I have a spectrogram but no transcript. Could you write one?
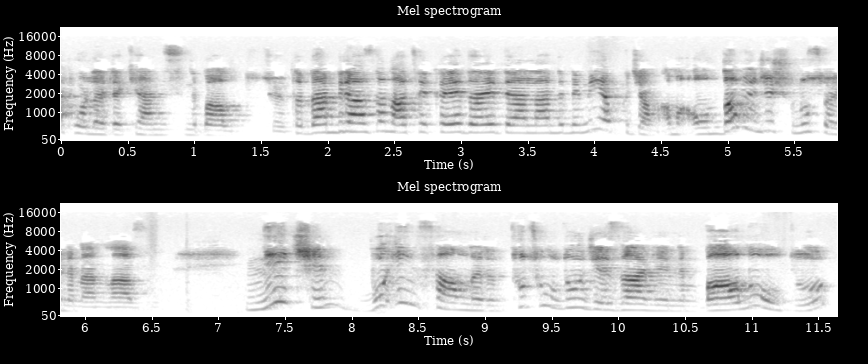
raporlarıyla kendisini bağlı tutuyor. Tabii ben birazdan ATK'ya dair değerlendirmemi yapacağım ama ondan önce şunu söylemem lazım. Niçin bu insanların tutulduğu cezaevlerinin bağlı olduğu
